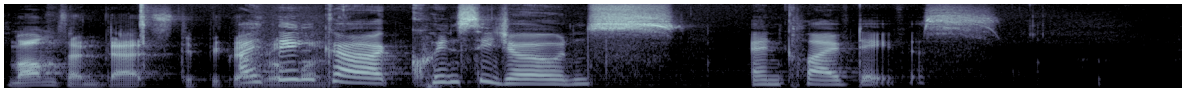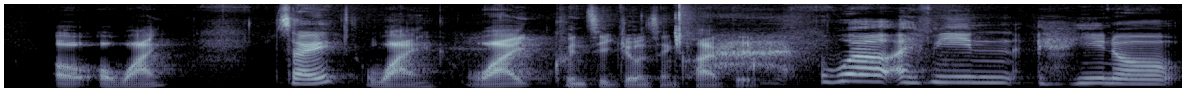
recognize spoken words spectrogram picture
Moms and dads typically. I think uh, Quincy Jones and Clive Davis. Oh, or why? Sorry? Why? Why Quincy Jones and Clive Davis? Well, I mean, you know,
